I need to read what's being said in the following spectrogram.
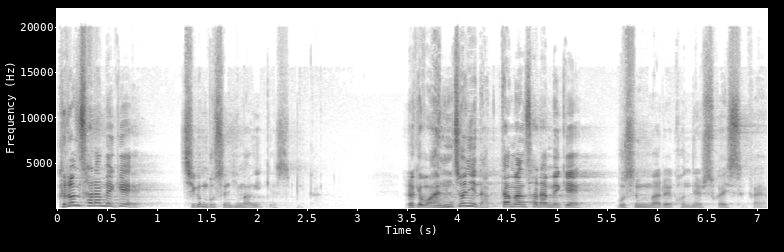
그런 사람에게 지금 무슨 희망이 있겠습니까? 그렇게 완전히 낙담한 사람에게 무슨 말을 건넬 수가 있을까요?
